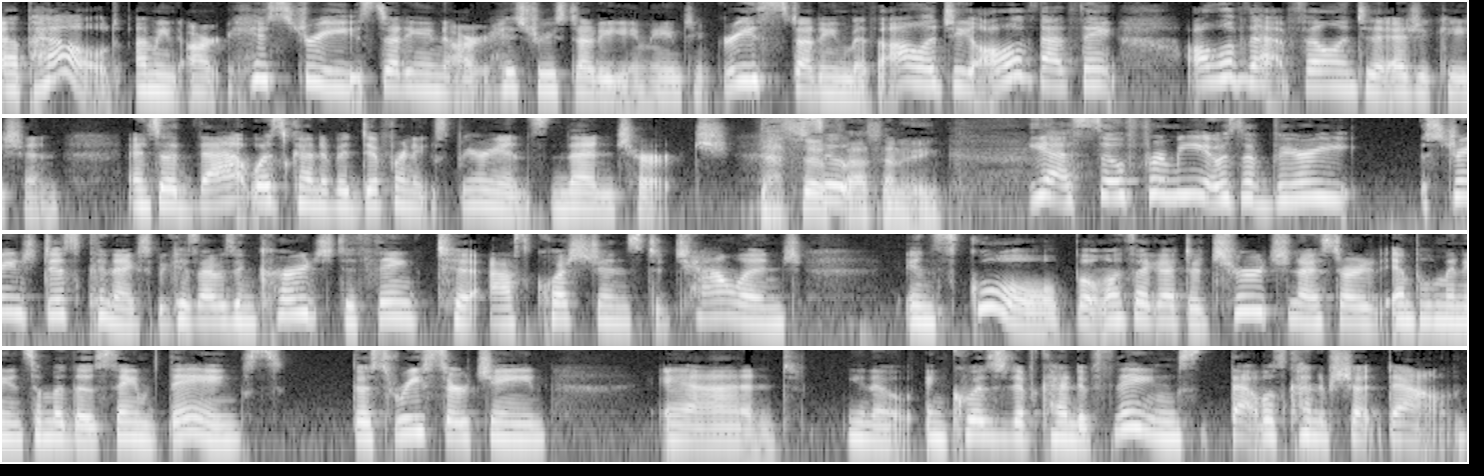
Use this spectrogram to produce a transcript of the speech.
upheld. I mean, art history, studying art history, studying ancient Greece, studying mythology, all of that thing, all of that fell into education. And so that was kind of a different experience than church. That's so, so fascinating. Yeah. So for me, it was a very strange disconnect because I was encouraged to think, to ask questions, to challenge in school. But once I got to church and I started implementing some of those same things, those researching and, you know, inquisitive kind of things, that was kind of shut down.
